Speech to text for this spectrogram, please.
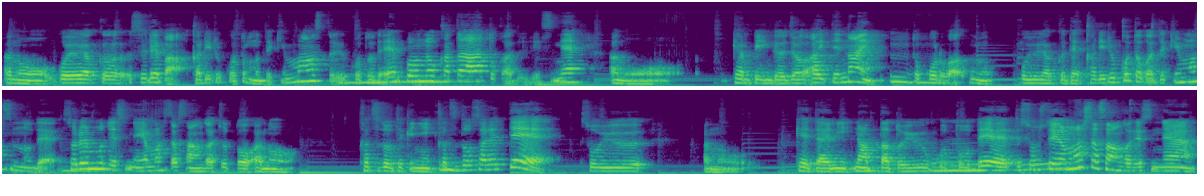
あの、ご予約すれば借りることもできますということで、うん。遠方の方とかでですね、あの、キャンピング場空いてないところは、もうご予約で借りることができますので、うん。それもですね、山下さんがちょっとあの、活動的に活動されて、そういう、あの、携帯になったということで、うん。で、そして山下さんがですね、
